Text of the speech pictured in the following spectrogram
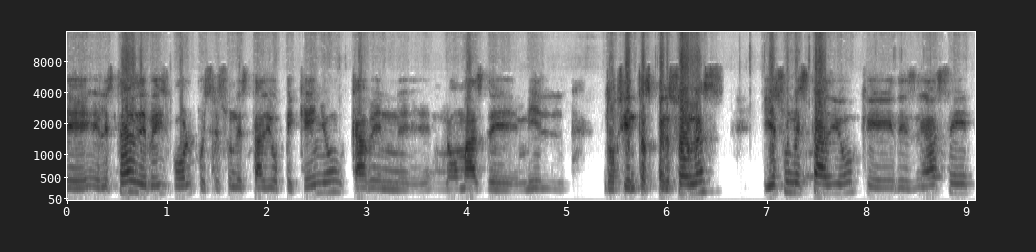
El estadio de béisbol, pues es un estadio pequeño, caben no más de 1.200 personas, y es un estadio que desde hace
